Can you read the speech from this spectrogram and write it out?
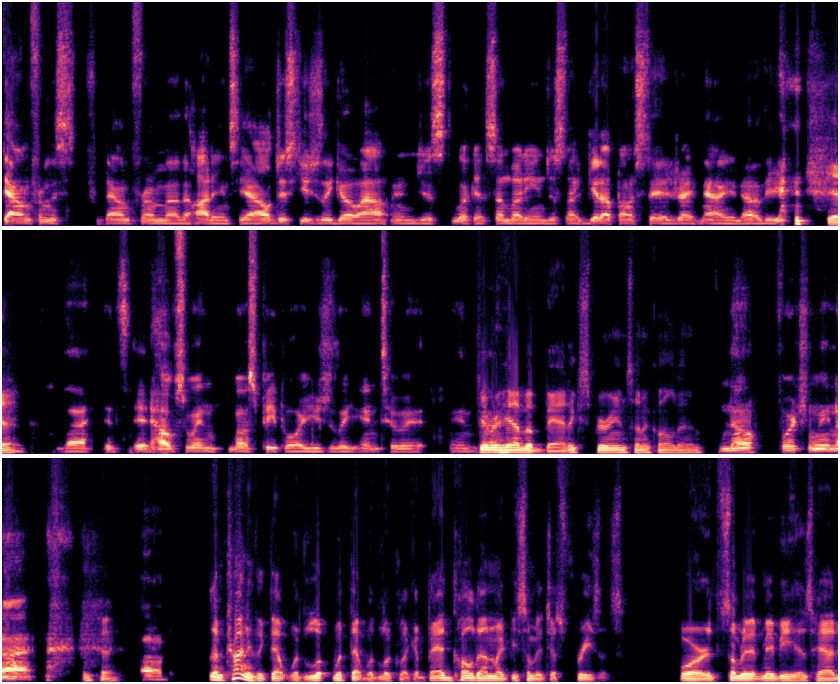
down from this down from uh, the audience. Yeah i'll just usually go out and just look at somebody and just like get up on stage right now you know the yeah. Uh, it's it helps when most people are usually into it. And do you ever uh, have a bad experience on a call down? No, fortunately not. Okay. um, I'm trying to think that would look what that would look like. A bad call down might be somebody that just freezes, or somebody that maybe has had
